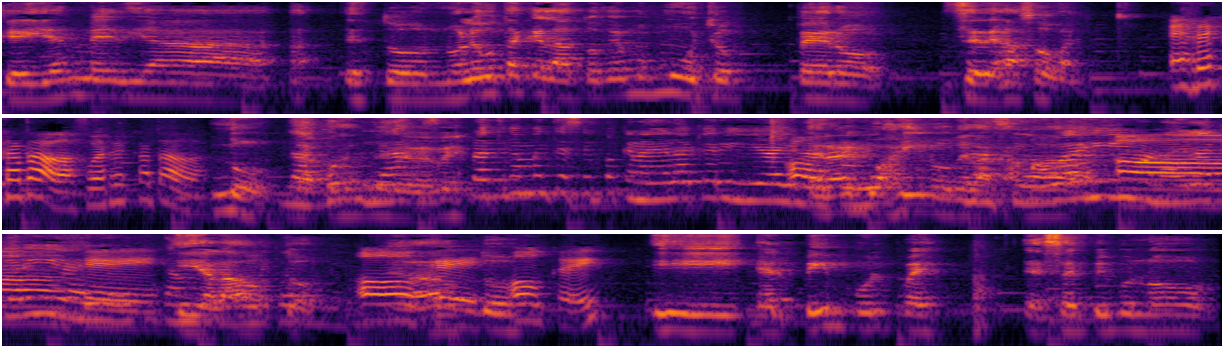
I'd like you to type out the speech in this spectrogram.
Que ella es media. Esto, no le gusta que la toquemos mucho, pero se deja sobar. ¿Es rescatada? ¿Fue rescatada? No, la, prácticamente sí, porque nadie la quería. Y Era el guajino de la camada. guajino, nadie la quería. y, y, la adoptó. Ok, Y el pitbull, pues, ese pitbull no,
